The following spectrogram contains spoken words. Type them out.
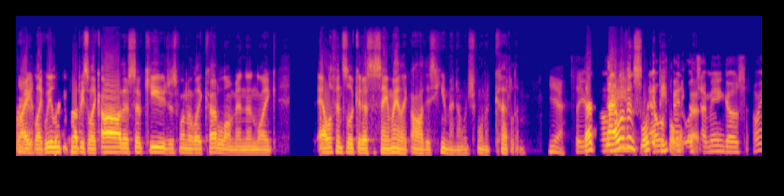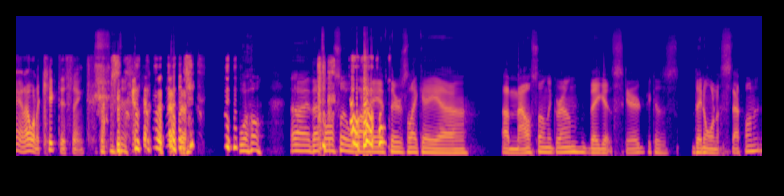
Right? Yeah. Like we look at puppies like, "Oh, they're so cute, just want to like cuddle them." And then like elephants look at us the same way like, "Oh, this human, I just want to cuddle him." Yeah. So you're That- the elephants look an at people elephant like looks that. at me and goes, "Oh man, I want to kick this thing." Well, uh, that's also why if there's like a uh, a mouse on the ground, they get scared because they don't want to step on it.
